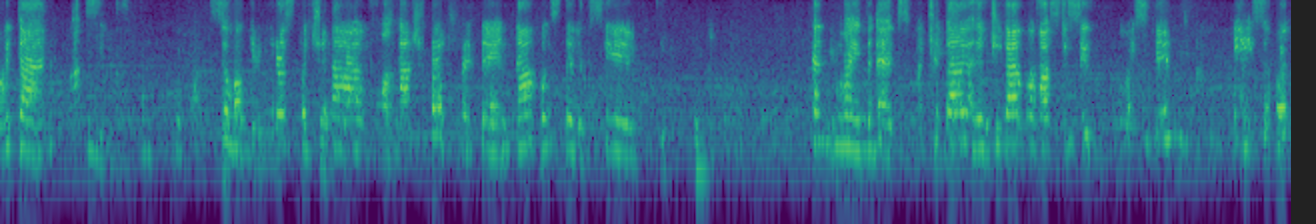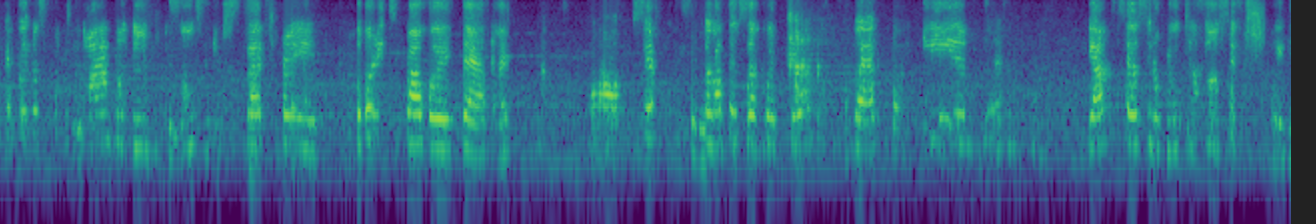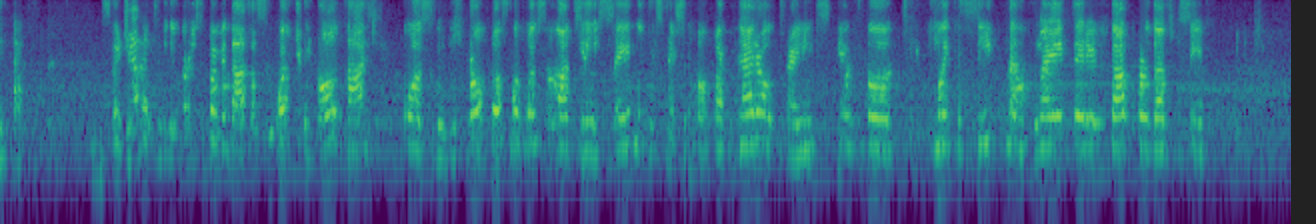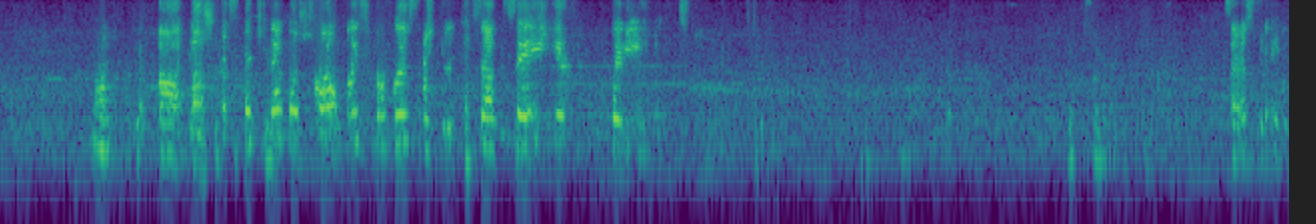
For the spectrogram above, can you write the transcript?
Вас. Сьогодні ми розпочинаємо наш перший день на виставці Handmade Expo. Читаю, чекаємо вас усіх в гості. І сьогодні ми розпочинаємо нашу зустріч з першої доволі цікавої теми. Все давати захочу легко і як це зробити досить швидко. Звичайно, будемо розповідати сьогодні про наші послуги, про послуги асоціації сейну містичного партнера українських е, митців, мейтерів та продавців. Тож розпочнемо, що ми змогли зробити за цей період. Зараз прийду.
